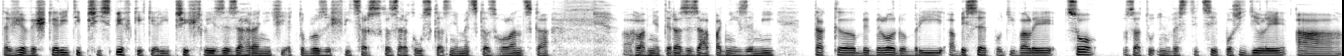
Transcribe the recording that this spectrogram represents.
Takže veškeré ty příspěvky, které přišly ze zahraničí, ať to bylo ze Švýcarska, z Rakouska, z Německa, z Holandska, a hlavně teda ze západních zemí, tak by bylo dobré, aby se podívali, co za tu investici pořídili a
